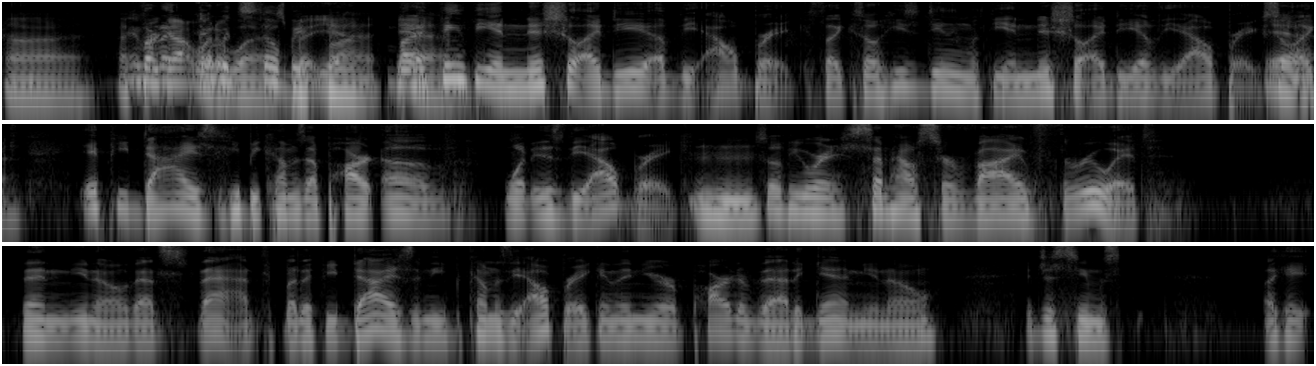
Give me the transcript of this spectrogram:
Uh, I Yeah, forgot it what it, would was, still be but yeah. But yeah. I think the initial idea of the outbreak is like so he's dealing with the initial idea of the outbreak. So Yeah. like if he dies, he becomes a part of what is the outbreak. Mhm. So if he were to somehow survive through it, then you know that's that. But if he dies, then he becomes the outbreak, and then you're a part of that again. You know, it just seems like a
